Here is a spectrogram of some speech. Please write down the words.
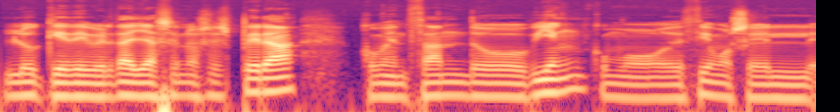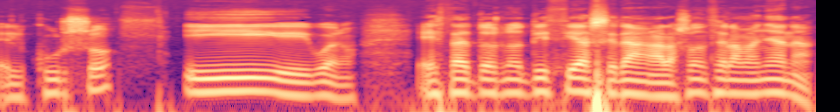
lo que de verdad ya se nos espera, comenzando bien, como decíamos, el, el curso. Y bueno, estas dos noticias serán a las 11 de la mañana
